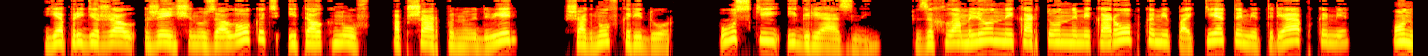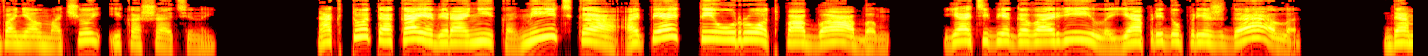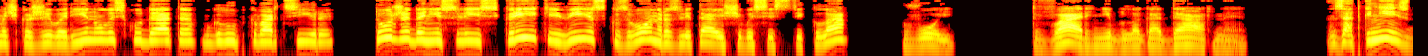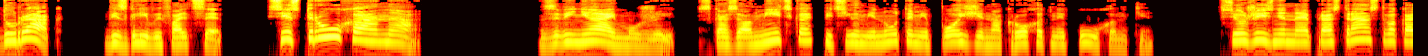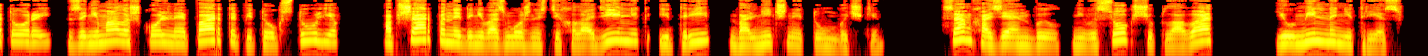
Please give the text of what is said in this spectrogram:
Я придержал женщину за локоть и, толкнув обшарпанную дверь, шагнул в коридор узкий и грязный, захламленный картонными коробками, пакетами, тряпками, он вонял мочой и кошатиной. — А кто такая Вероника? Митька, опять ты урод по бабам! Я тебе говорила, я предупреждала. Дамочка живо ринулась куда-то вглубь квартиры. Тут же донеслись крики, визг, звон разлетающегося стекла, вой. Тварь неблагодарная! — Заткнись, дурак! — визгливый фальцет. — Сеструха она! — Завиняй, мужик! — сказал Митька пятью минутами позже на крохотной кухонке. Все жизненное пространство которой занимала школьная парта, пяток стульев, обшарпанный до невозможности холодильник и три больничные тумбочки. Сам хозяин был невысок, щупловат и умильно нетрезв.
